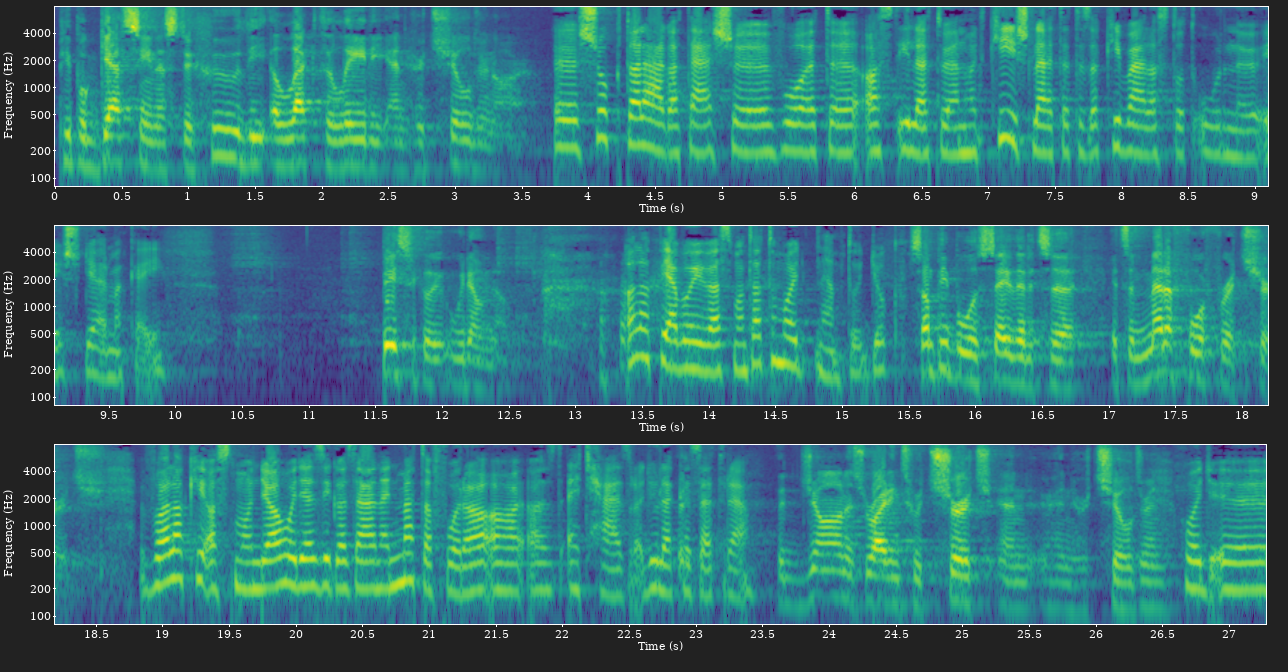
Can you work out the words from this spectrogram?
people guessing as to who the elect lady and her children are. Sok találgatás volt azt illetően, hogy ki is lehetett ez a kiválasztott úrnő és gyermekei. Basically, we don't know. Alapjából véve azt mondhatom, hogy nem tudjuk. Some people will say that it's a, it's a metaphor for a church. Valaki azt mondja, hogy ez igazán egy metafora az egyházra, gyülekezetre. That John is writing to a church and, and her children. Hogy ö,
